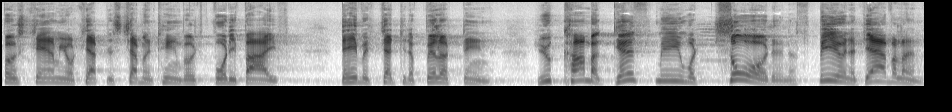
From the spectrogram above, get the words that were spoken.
1 Samuel chapter 17, verse 45. David said to the Philistine, You come against me with sword and a spear and a javelin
